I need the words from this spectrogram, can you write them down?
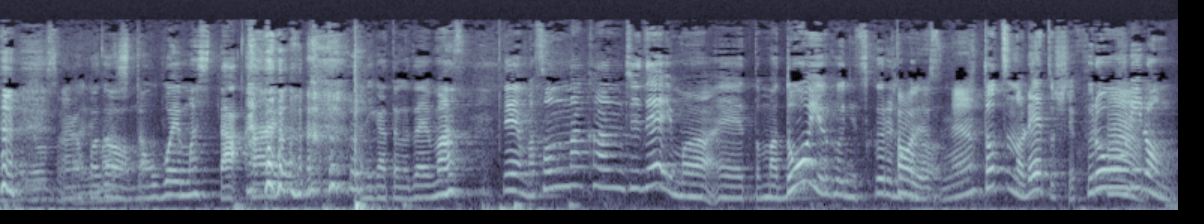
そんなるほど、まあ、覚えました。はい、ありがとうございます。で、まあ、そんな感じで、今、えっ、と、まあ、どういうふうに作るのかそうのですね。一つの例として、フロー理論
